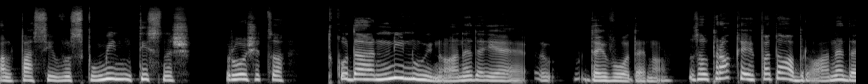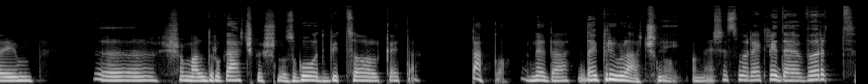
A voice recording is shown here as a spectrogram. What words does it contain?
ali pa si v spominu tisneš rožico. Tako da ni nujno, ne, da, je, da je vodeno. Za otroke je pa dobro, ne, da jim eh, še malo drugače, kakšno zgodbico ali kaj ta. Tako, ne, da, da je privlačno. Še smo rekli, da je vrt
